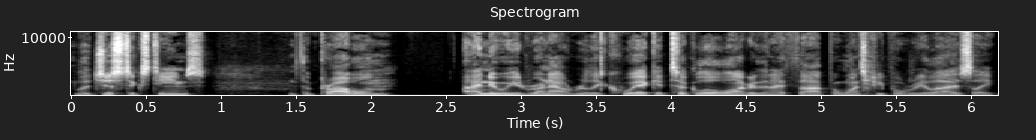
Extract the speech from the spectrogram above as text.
logistics teams. The problem I knew we'd run out really quick. It took a little longer than I thought, but once people realized like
